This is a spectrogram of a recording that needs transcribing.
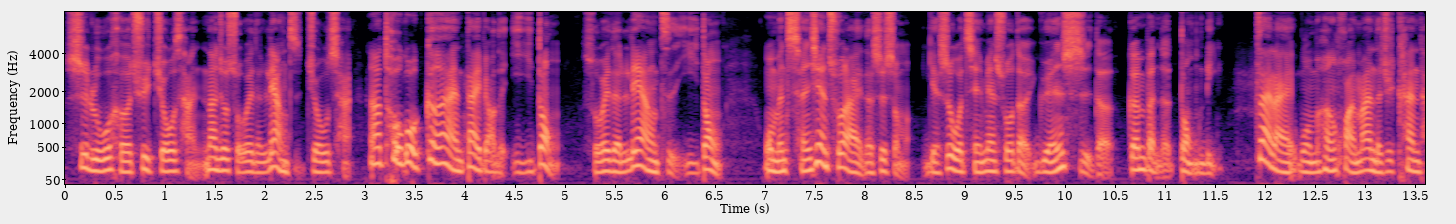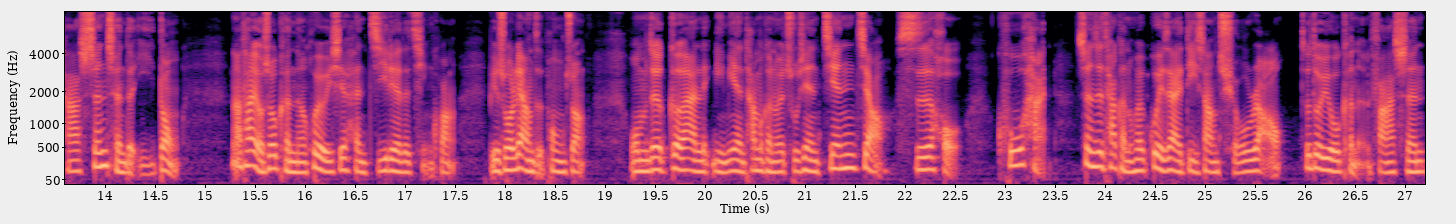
是如何去纠缠，那就所谓的量子纠缠。那透过个案代表的移动，所谓的量子移动。我们呈现出来的是什么？也是我前面说的原始的根本的动力。再来，我们很缓慢的去看它深层的移动。那它有时候可能会有一些很激烈的情况，比如说量子碰撞。我们这个个案里面，他们可能会出现尖叫、嘶吼、哭喊，甚至他可能会跪在地上求饶，这都有可能发生。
